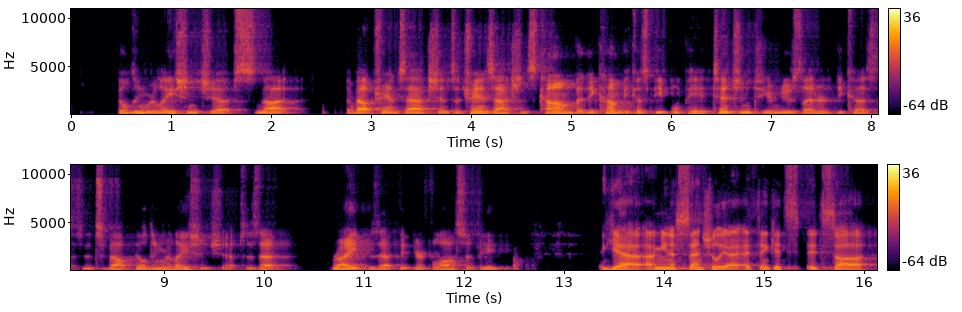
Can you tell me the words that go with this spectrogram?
building relationships, not about transactions. The transactions come, but they come because people pay attention to your newsletter because it's about building relationships. Is that right? Is that your philosophy? Yeah, I mean, essentially, I, I think it's it's uh,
